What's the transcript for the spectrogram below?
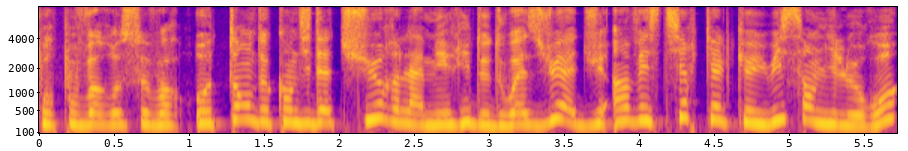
Pour pouvoir recevoir autant de candidatures, la mairie de Doisieux a dû investir quelques 800 000 euros,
